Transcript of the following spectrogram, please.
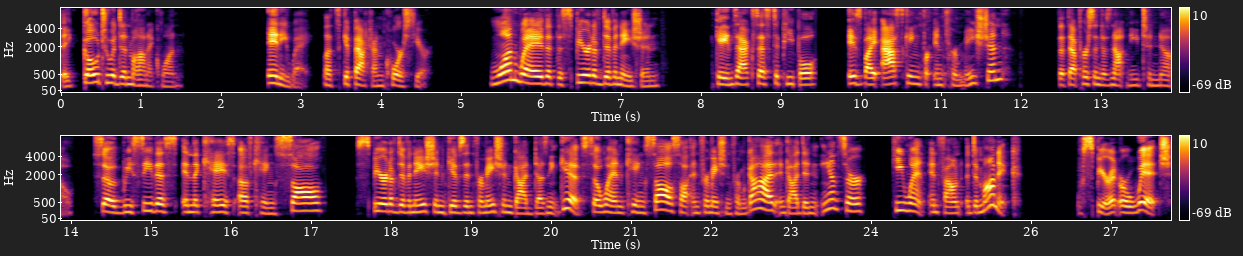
they go to a demonic one. Anyway, let's get back on course here. One way that the spirit of divination gains access to people is by asking for information that that person does not need to know. So we see this in the case of King Saul spirit of divination gives information God doesn't give. So when King Saul saw information from God and God didn't answer, he went and found a demonic spirit or witch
